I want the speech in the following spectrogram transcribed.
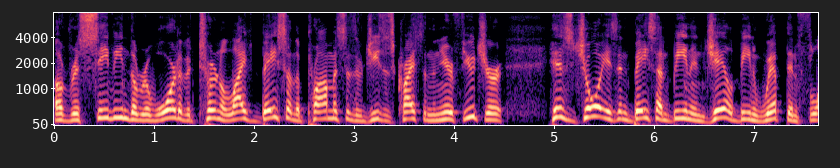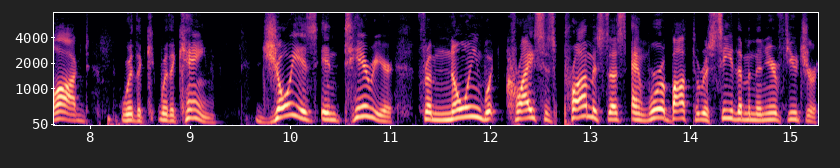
of receiving the reward of eternal life based on the promises of Jesus Christ in the near future. His joy isn't based on being in jail, being whipped and flogged with a, with a cane. Joy is interior from knowing what Christ has promised us and we're about to receive them in the near future.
